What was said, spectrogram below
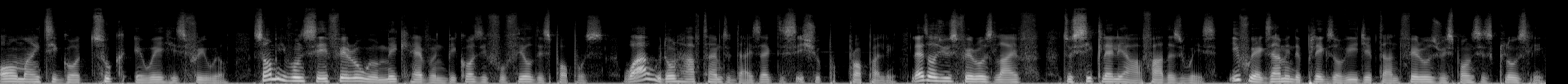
Almighty God took away his free will? Some even say Pharaoh will make heaven because he fulfilled his purpose. While we don't have time to dissect this issue p- properly, let us use Pharaoh's life to see clearly our Father's ways. If we examine the plagues of Egypt and Pharaoh's responses closely,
